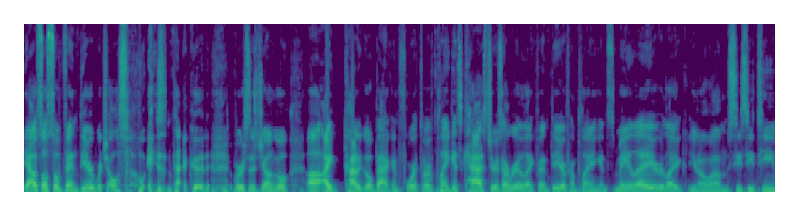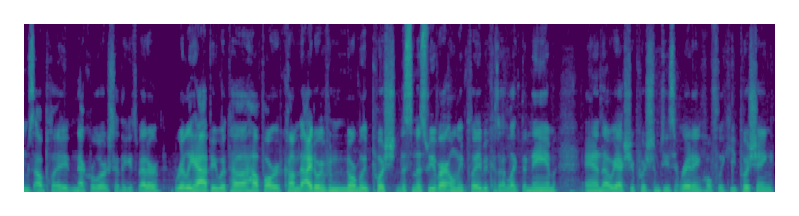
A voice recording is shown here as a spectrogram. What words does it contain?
yeah, I was also Venthyr, which also isn't that good versus jungle. Uh, I kind of go back and forth. If I'm playing against casters, I really like Venthyr. If I'm playing against melee or like you know um, CC teams, I'll play Necrolord. I think it's better. Really happy with uh, how far we've come. I don't even normally push this Mistweaver. I only play because I like the name, and uh, we actually pushed some decent rating. Hopefully keep pushing,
